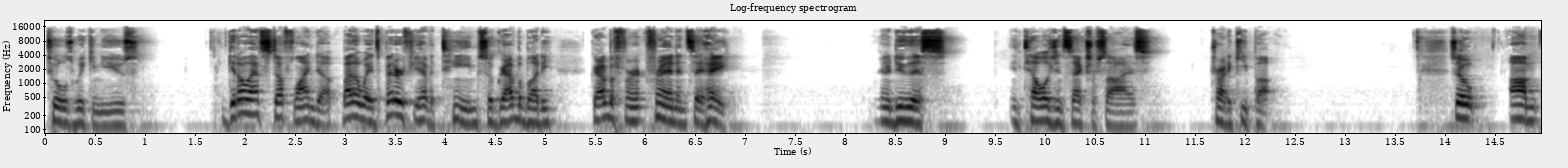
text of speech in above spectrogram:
tools we can use. Get all that stuff lined up. By the way, it's better if you have a team. So grab a buddy, grab a friend, and say, "Hey, we're going to do this intelligence exercise, try to keep up. So, um,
